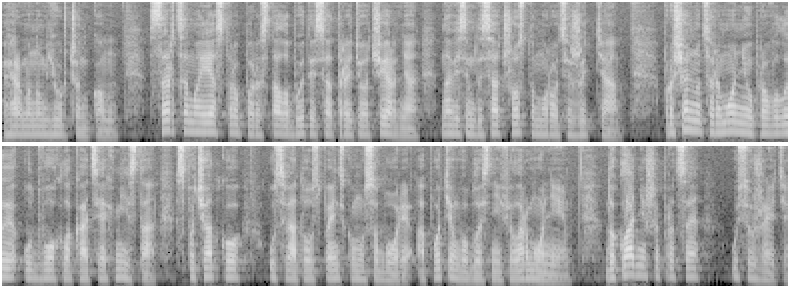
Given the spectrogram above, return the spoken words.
Германом Юрченком. Серце маєстро перестало битися 3 червня на 86-му році життя. Прощальну церемонію провели у двох локаціях міста: спочатку у Свято-Успенському соборі, а потім в обласній філармонії. Докладніше про це у сюжеті.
